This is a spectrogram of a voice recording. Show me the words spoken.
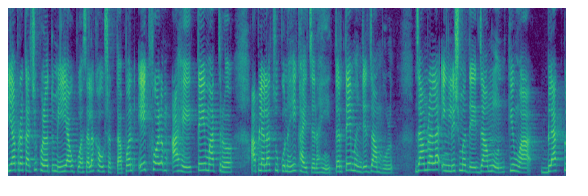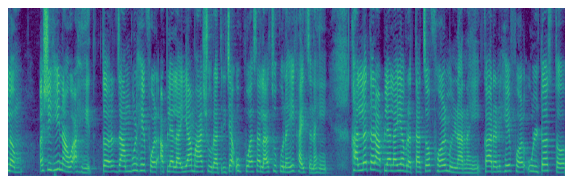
या प्रकारची फळं तुम्ही या उपवासाला खाऊ शकता. पण एक फळ आहे ते मात्र आपल्याला चुकूनही खायचं नाही तर ते म्हणजे जांभूळ. जांभळाला इंग्लिशमध्ये जामून किंवा ब्लॅक प्लम अशी ही नावं आहेत. तर जांभूळ हे फळ आपल्याला या महाशिवरात्रीच्या उपवासाला चुकूनही खायचं नाही. खाल्लं तर आपल्याला या व्रताचं फळ मिळणार नाही. कारण हे फळ उलटं असतं.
